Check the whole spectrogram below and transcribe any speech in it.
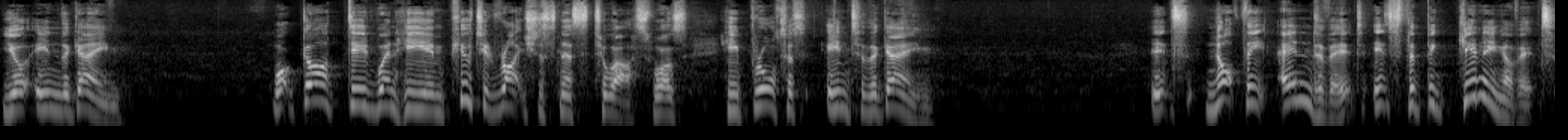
you're in the game. What God did when He imputed righteousness to us was He brought us into the game. It's not the end of it, it's the beginning of it.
